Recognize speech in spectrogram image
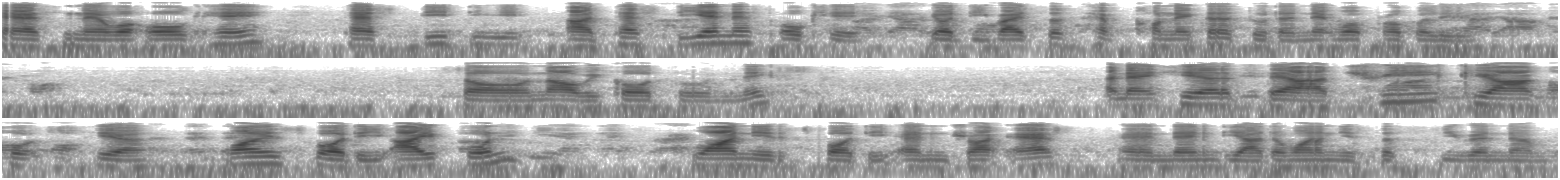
test network OK test DD, uh, test DNS OK. Your devices have connected to the network properly. So now we go to next. And then here there are three QR codes here. One is for the iPhone, one is for the Android apps, and then the other one is the serial number,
